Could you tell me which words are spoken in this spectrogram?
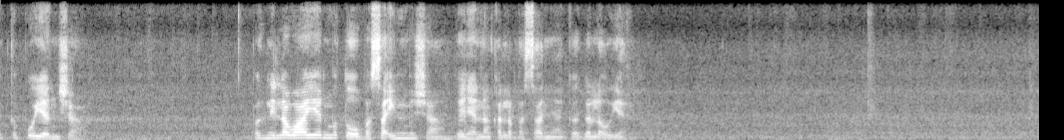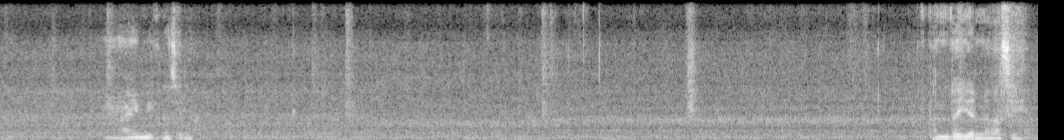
Ito po yan siya. Pag nilawayan mo to, basain mo siya, ganyan ang kalabasan niya, gagalaw yan. Mahimik na sila. Pandayan na kasi.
